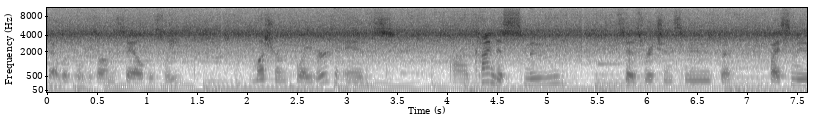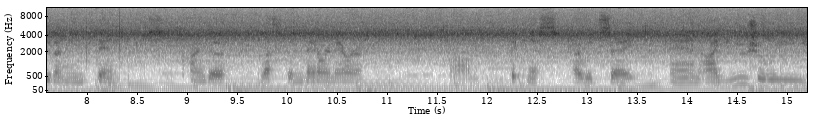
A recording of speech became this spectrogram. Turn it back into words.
That was what was on sale this week. Mushroom flavored. It's uh, kind of smooth. It says rich and smooth, but by smooth I mean thin. It's kind of less than marinara um, thickness, I would say. And I usually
